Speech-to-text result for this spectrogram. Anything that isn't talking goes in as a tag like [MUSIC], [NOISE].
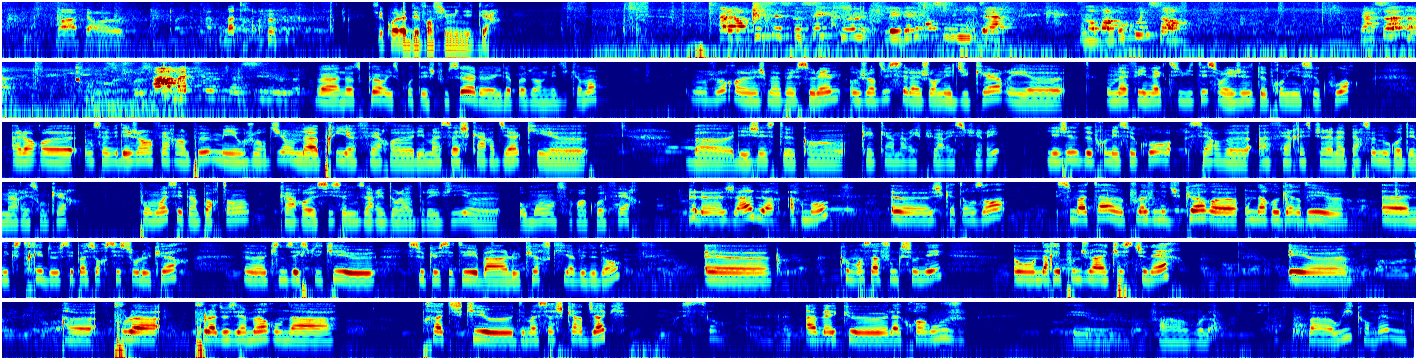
Bah, à faire euh, battre. C'est quoi la défense immunitaire? Alors, qui sait ce que c'est que les défenses immunitaires? On en parle beaucoup de ça. Personne? Ah, Mathieu. Bah, euh, bah, notre corps, il se protège tout seul, euh, il n'a pas besoin de médicaments. Bonjour, euh, je m'appelle Solène. Aujourd'hui, c'est la journée du cœur et euh, on a fait une activité sur les gestes de premier secours. Alors, euh, on savait déjà en faire un peu, mais aujourd'hui, on a appris à faire les massages cardiaques et bah, les gestes quand quelqu'un n'arrive plus à respirer. Les gestes de premier secours servent à faire respirer la personne ou redémarrer son cœur. Pour moi, c'est important car si ça nous arrive dans la vraie vie, au moins on saura quoi faire. Je m'appelle Jade Armand, euh, j'ai 14 ans. Ce matin, euh, pour la journée du cœur, euh, on a regardé un extrait de C'est pas sorcier sur le cœur, qui nous expliquait ce que c'était ben, le cœur, ce qu'il y avait dedans, comment ça fonctionnait. On a répondu à un questionnaire. Et pour, la, pour la deuxième heure, on a pratiqué des massages cardiaques. Avec euh, la Croix-Rouge. Et euh, enfin voilà. Bah oui quand même.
